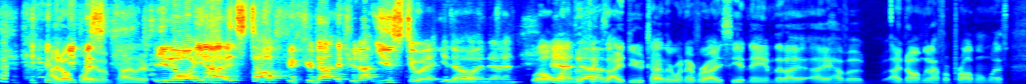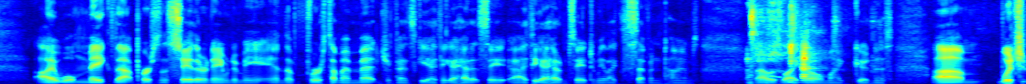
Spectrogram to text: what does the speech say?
I don't blame was- him, Tyler. You know, yeah, it's tough if you're not if you're not used to it. You know, and then Well, one of and, the things uh, I do, Tyler, whenever I see a name that I, I have a I know I'm gonna have a problem with, I will make that person say their name to me. And the first time I met Javensky, I think I had it say I think I had him say it to me like seven times. And I was like, Yeah. oh my goodness. Um, which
